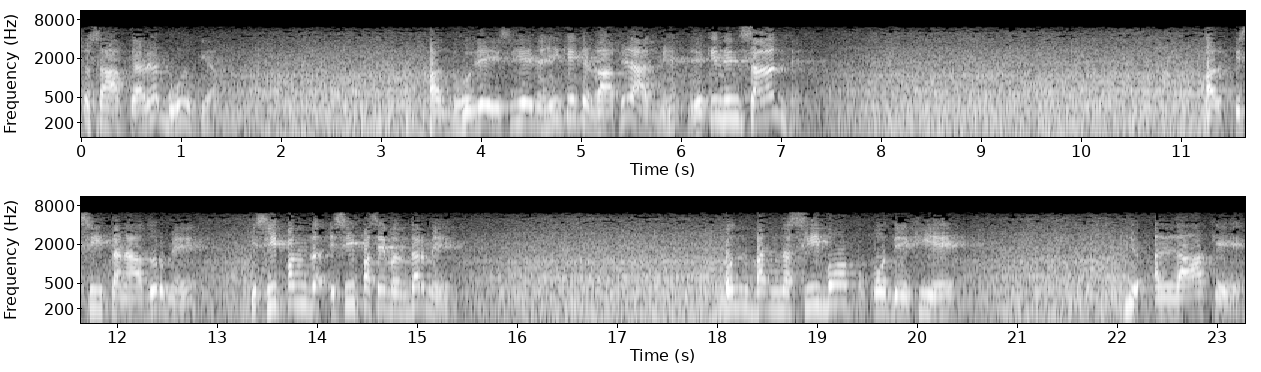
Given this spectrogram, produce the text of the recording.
تو صاحب کہہ رہے بھول گیا۔ اور بھولے اس لیے نہیں کہ کہ غافل آدمی ہے، لیکن انسان ہے۔ اور اسی تناظر میں، اسی پند، اسی پس منظر میں، ان بد نصیبوں کو دیکھیے جو اللہ کے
